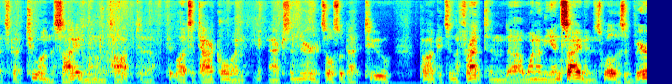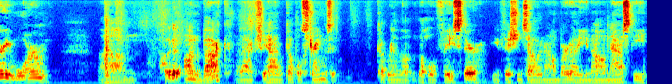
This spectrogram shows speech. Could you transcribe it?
It's got two on the side and one on the top to fit lots of tackle and knickknacks in there. It's also got two pockets in the front and uh, one on the inside, and as well as a very warm um, hood on the back that actually have a couple strings that cover the, the whole face there. If you fish in southern Alberta, you know how nasty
